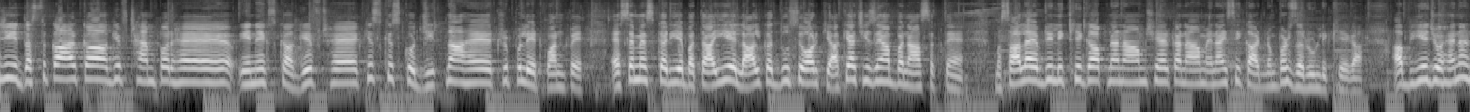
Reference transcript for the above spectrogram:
जी, दस्तकार का गिफ्ट हैम्पर है इनेक्स का गिफ्ट है किस किस को जीतना है ट्रिपल एट वन पे? एसएमएस करिए, बताइए, लाल कद्दू से और क्या क्या चीज़ें आप बना सकते हैं? मसाला एवरी लिखिएगा अपना नाम, शहर का नाम, एनआईसी कार्ड नंबर ज़रूर लिखिएगा। अब ये जो है ना,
